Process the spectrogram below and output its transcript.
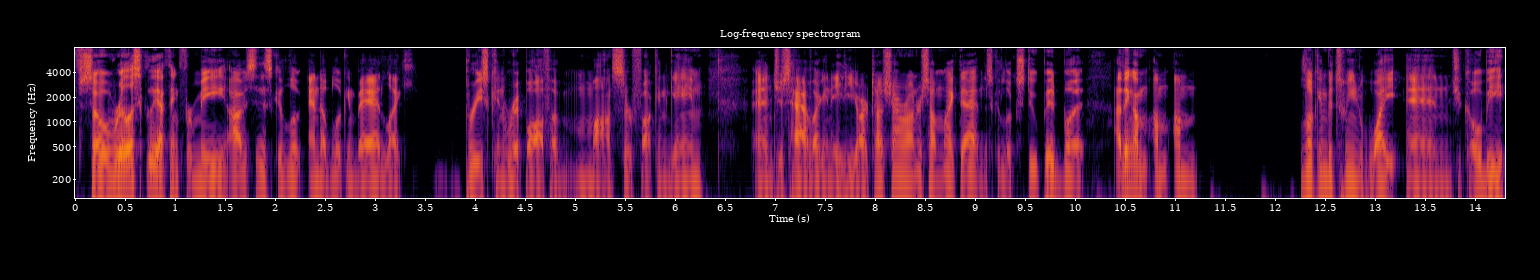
so realistically, I think for me, obviously, this could look end up looking bad. Like Breece can rip off a monster fucking game and just have like an 80 yard touchdown run or something like that, and this could look stupid. But I think I'm I'm I'm looking between White and Jakobi.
